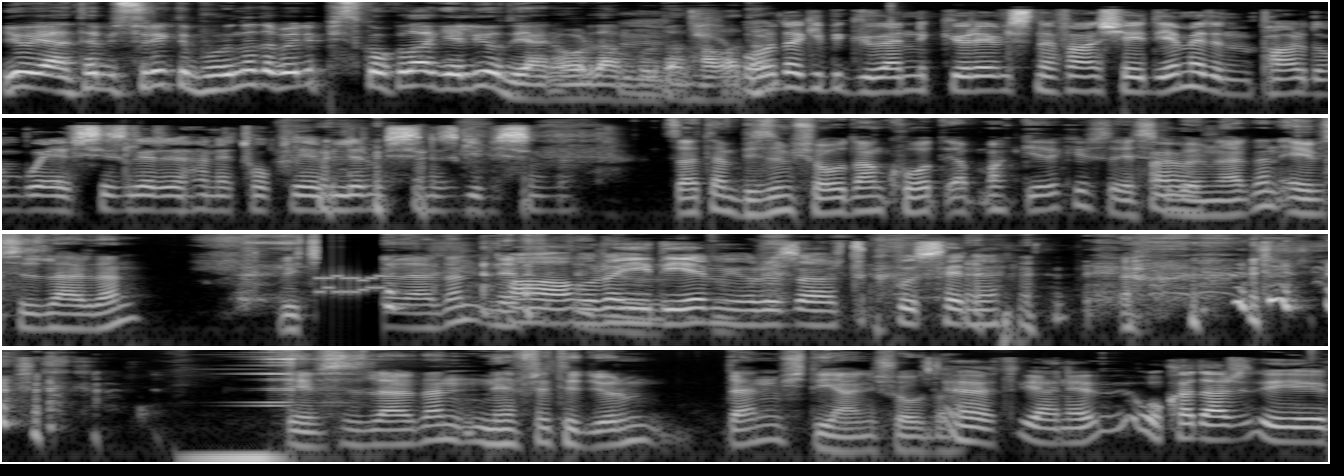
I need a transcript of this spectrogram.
Yo yani tabii sürekli burnuna da böyle pis kokular geliyordu yani oradan Hmm. buradan havadan. Orada gibi güvenlik görevlisine falan şey diyemedin mi? Pardon bu evsizleri hani toplayabilir misiniz gibisinden. Zaten bizim show'dan quote yapmak gerekirse eski Evet. bölümlerden evsizlerden ve ç**lerden nefret Aa orayı diyemiyoruz artık bu sene. Evsizlerden nefret ediyorum denmişti yani show'da. Evet yani o kadar e,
